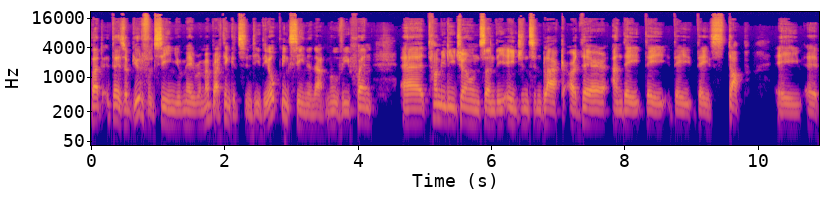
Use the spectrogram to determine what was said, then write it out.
But there's a beautiful scene you may remember. I think it's indeed the opening scene in that movie when uh, Tommy Lee Jones and the agents in black are there and they they they they stop a, a,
